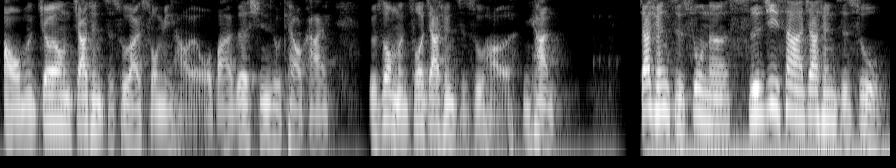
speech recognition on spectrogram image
啊，我们就用加权指数来说明好了。我把这个新图跳开，比如说我们说加权指数好了，你看。加权指数呢，实际上的加权指数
